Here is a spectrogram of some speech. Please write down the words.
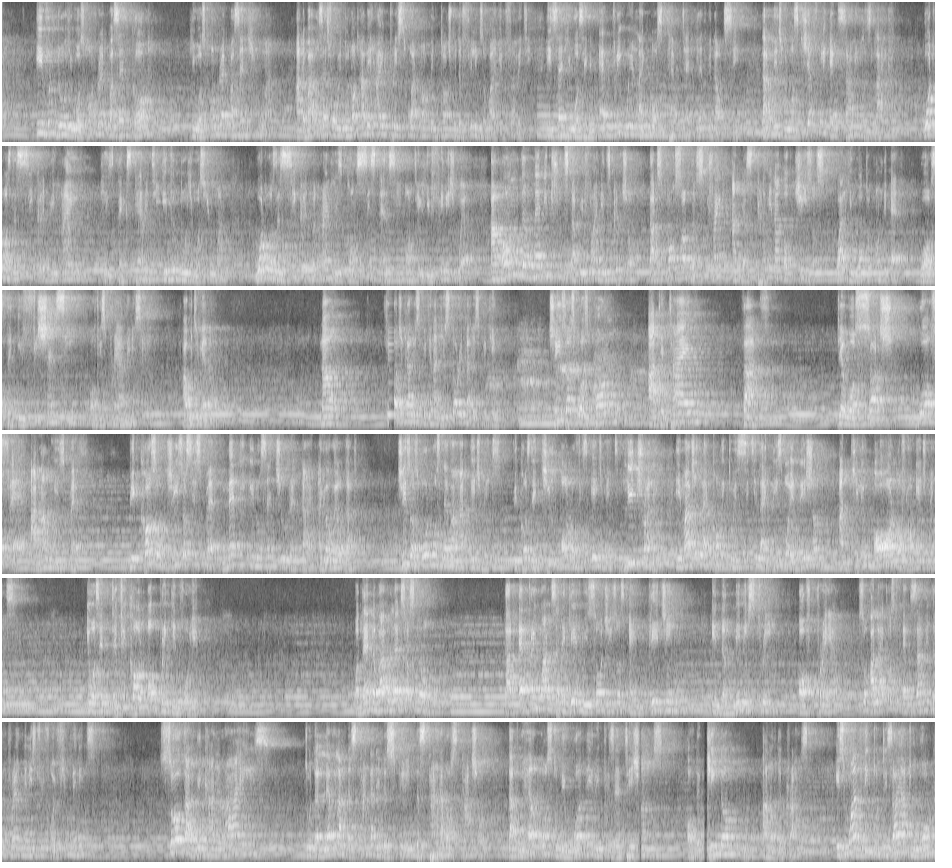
Even though he was 100% God, he was 100% human. And the Bible says, for we do not have a high priest who had not been touched with the feelings of our infirmity. He said he was in every way like us tempted, yet without sin. That means we must carefully examine his life. What was the secret behind his dexterity, even though he was human? What was the secret behind his consistency until he finished well? Among the many truths that we find in scripture that sponsored the strength and the stamina of Jesus while he walked upon the earth was the efficiency of his prayer ministry. Are we together? Now, theologically speaking and historically speaking, Jesus was born at a time that there was such warfare around his birth because of Jesus' birth, many innocent children died. Are you aware of that? Jesus almost never had age mates because they killed all of his age mates. Literally. Imagine like coming to a city like this or a nation and killing all of your age mates. It was a difficult upbringing for him. But then the Bible lets us know that every once and again we saw Jesus engaging in the ministry of prayer. So I'd like us to examine the prayer ministry for a few minutes so that we can rise to the level and the standard in the spirit, the standard of stature that will help us to be worthy representations of the kingdom and of the Christ. It's one thing to desire to walk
